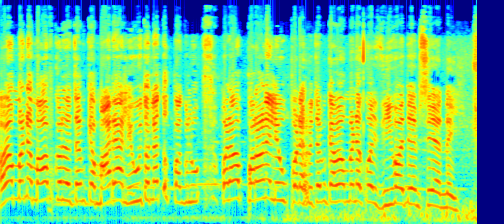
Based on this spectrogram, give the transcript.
હવે મને માફ કરજો જેમ કે મારે આ લેવું તો નતું પગલું, પણ હવે પરણે લેવું પડે જેમ કે હવે મને કોઈ જીવા દેમ છે નહીં.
